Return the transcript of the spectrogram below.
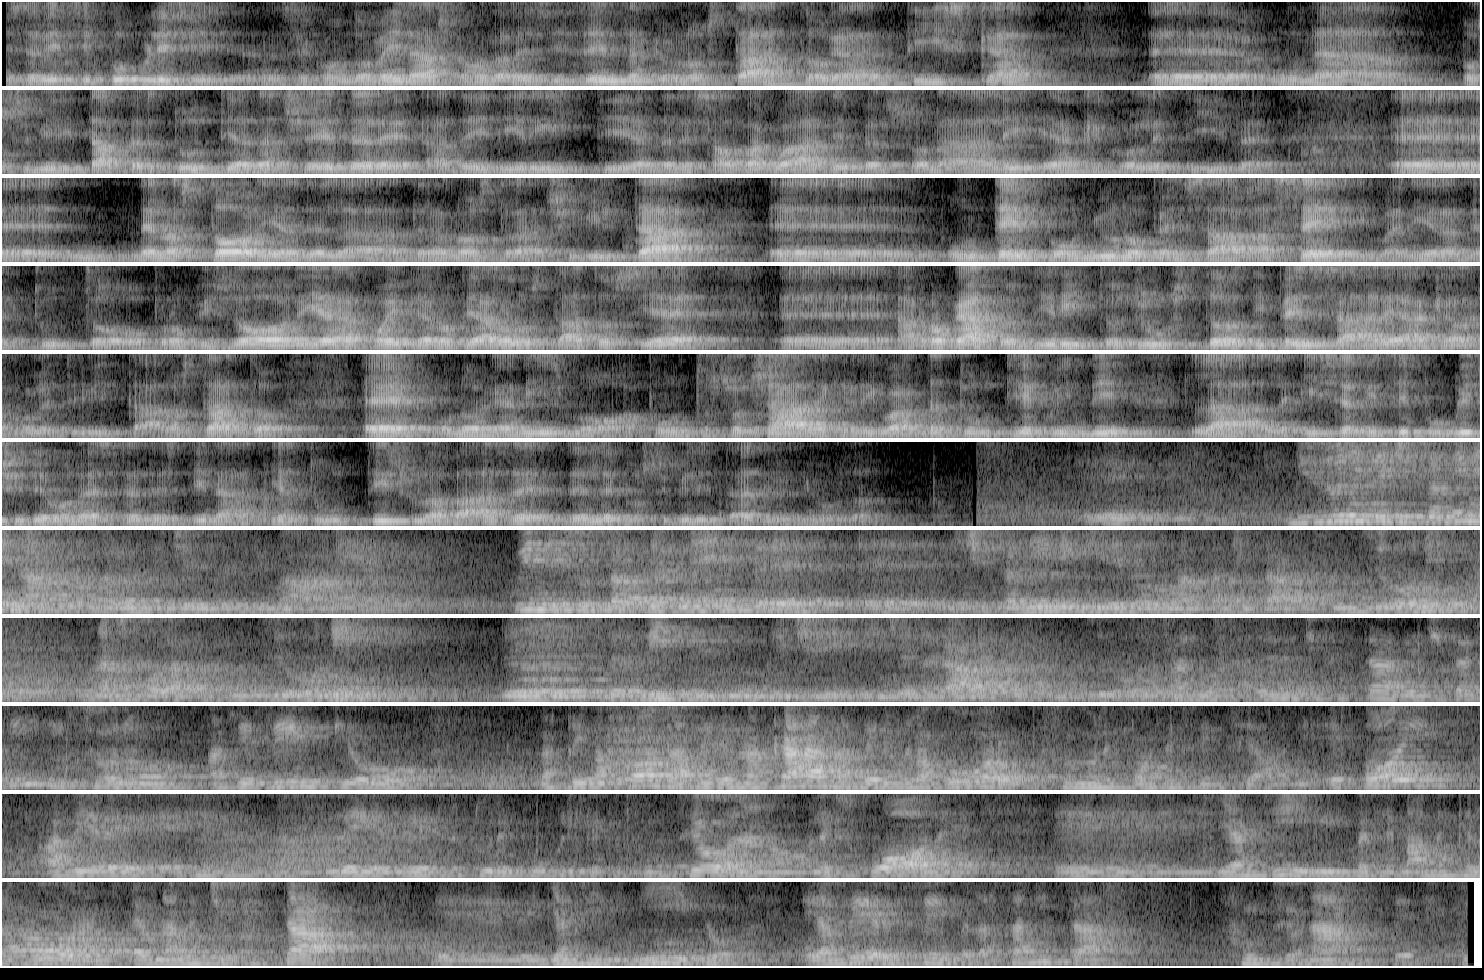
I servizi pubblici secondo me nascono dall'esigenza che uno Stato garantisca eh, una possibilità per tutti ad accedere a dei diritti, a delle salvaguardie personali e anche collettive. Eh, nella storia della, della nostra civiltà eh, un tempo ognuno pensava a sé in maniera del tutto provvisoria, poi piano piano lo Stato si è eh, arrogato il diritto giusto di pensare anche alla collettività. Lo Stato è un organismo appunto sociale che riguarda tutti e quindi la, i servizi pubblici devono essere destinati a tutti sulla base delle possibilità di ognuno. Eh, I bisogni dei cittadini nascono dalle esigenze primarie, quindi sostanzialmente eh, i cittadini chiedono una sanità che funzioni, una scuola che funzioni, dei servizi pubblici in generale che funzionano? Allora, le necessità dei cittadini sono ad esempio la prima cosa avere una casa, avere un lavoro sono le cose essenziali e poi avere eh, le, le, strutture pubbliche che funzionano, le scuole, eh, gli asili per le mamme che lavorano, è una necessità, eh, gli asili nido e avere sempre la sanità funzionante.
